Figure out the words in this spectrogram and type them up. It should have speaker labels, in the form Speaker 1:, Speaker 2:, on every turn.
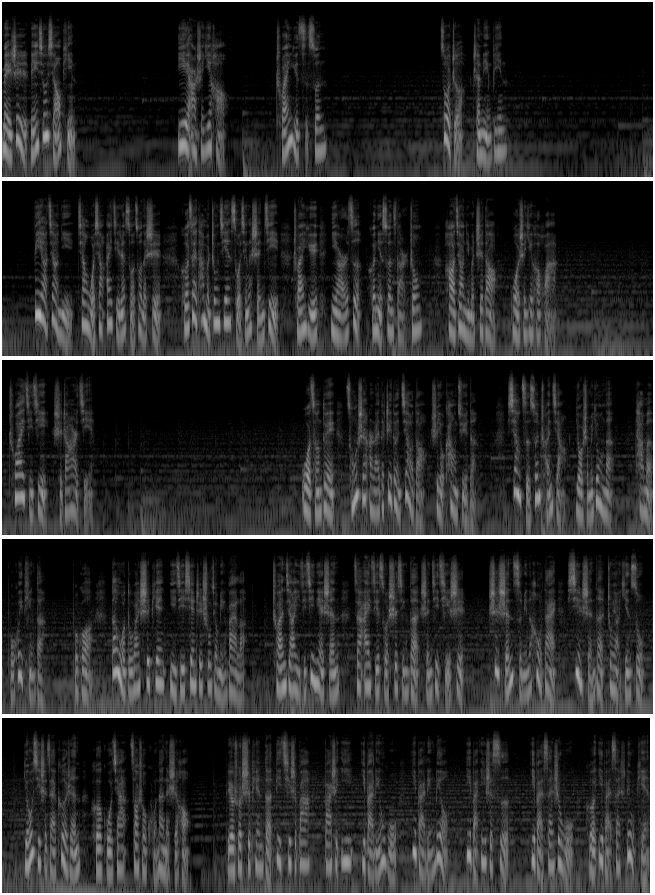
Speaker 1: 每日灵修小品，一月二十一号，传与子孙。作者陈明斌。必要叫你将我向埃及人所做的事和在他们中间所行的神迹传于你儿子和你孙子的耳中，好叫你们知道我是耶和华。出埃及记十章二节。我曾对从神而来的这段教导是有抗拒的，向子孙传讲有什么用呢？他们不会听的。不过，当我读完诗篇以及先知书，就明白了，传讲以及纪念神在埃及所施行的神迹奇事，是神子民的后代信神的重要因素，尤其是在个人和国家遭受苦难的时候。比如说诗篇的第七十八、八十一、一百零五、一百零六。一百一十四、一百三十五和一百三十六篇，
